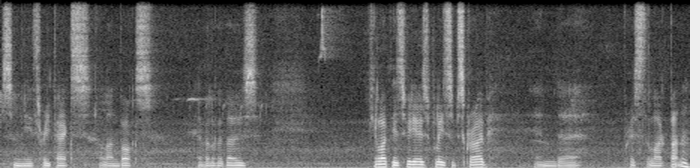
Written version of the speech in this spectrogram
some new 3 packs I'll unbox, have a look at those. If you like these videos please subscribe and uh, press the like button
